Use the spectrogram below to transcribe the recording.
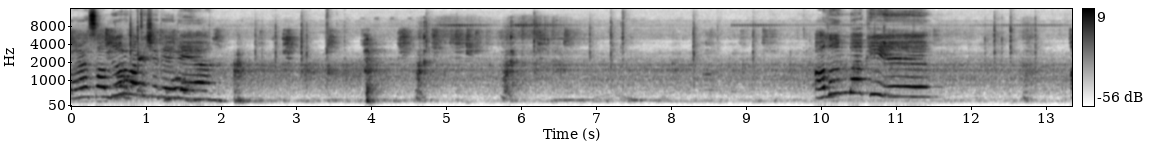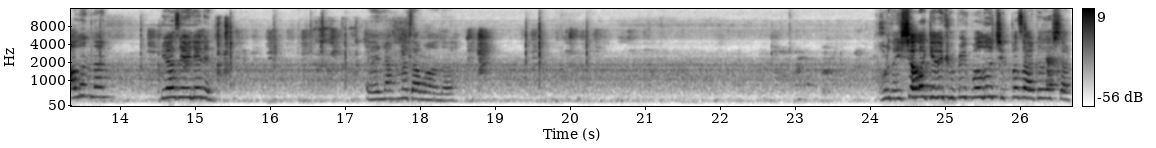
Bana sallıyorum ateş edeyle ya. Alın bakayım. Alın lan. Biraz eğlenin. Eğlenme zamanı. Orada inşallah gene köpek balığı çıkmaz arkadaşlar.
